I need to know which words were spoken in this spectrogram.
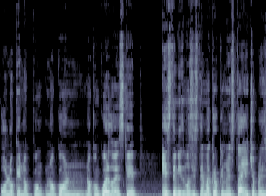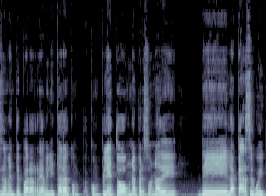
o lo que no, no, con, no concuerdo es que este mismo sistema creo que no está hecho precisamente para rehabilitar al completo a una persona de, de la cárcel, güey.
